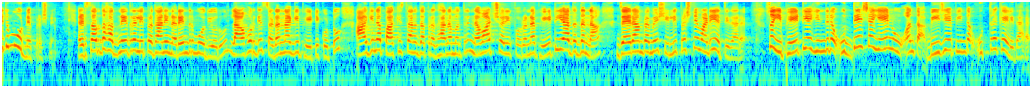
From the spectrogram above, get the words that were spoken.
ಇದು ಮೂರನೇ ಪ್ರಶ್ನೆ. ಎರಡ್ ಸಾವಿರದ ಹದಿನೈದರಲ್ಲಿ ಪ್ರಧಾನಿ ನರೇಂದ್ರ ಮೋದಿಯವರು ಲಾಹೋರ್ಗೆ ಸಡನ್ ಆಗಿ ಭೇಟಿ ಕೊಟ್ಟು ಆಗಿನ ಪಾಕಿಸ್ತಾನದ ಪ್ರಧಾನಮಂತ್ರಿ ನವಾಜ್ ಶರೀಫ್ ಅವರನ್ನ ಭೇಟಿಯಾದದನ್ನ ಜಯರಾಮ್ ರಮೇಶ್ ಇಲ್ಲಿ ಪ್ರಶ್ನೆ ಮಾಡಿ ಎತ್ತಿದ್ದಾರೆ. ಸೊ ಈ ಭೇಟಿಯ ಹಿಂದಿನ ಉದ್ದೇಶ ಏನು ಅಂತ ಬಿಜೆಪಿಯಿಂದ ಉತ್ತರ ಕೇಳಿದ್ದಾರೆ.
